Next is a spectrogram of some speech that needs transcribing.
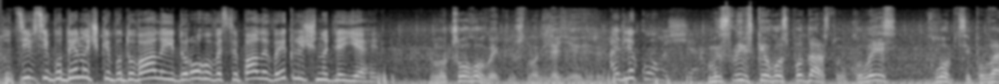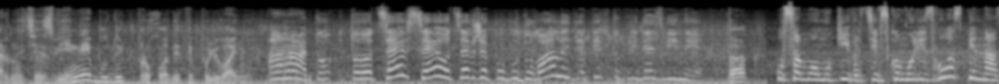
Тут ці всі будиночки будували і дорогу висипали виключно для єгерів. Ну чого виключно для єгерів? А для кого ще? Мисливське господарство. Колись хлопці повернуться з війни, будуть проходити полювання. Ага, то, то це все оце вже побудували для тих, хто прийде з війни. Так, самому Ківерцівському лісгоспі нас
